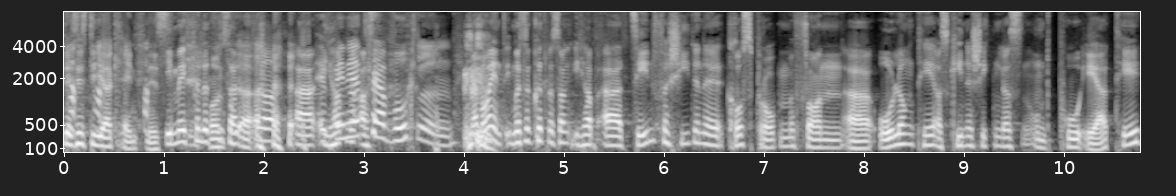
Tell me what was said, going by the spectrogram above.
das ist die Erkenntnis. Ich möchte dazu Und, sagen, äh, äh, Ich hab bin noch jetzt aus- für Wuchteln. Na, Moment, ich muss noch kurz mal sagen, ich habe äh, zehn verschiedene Kostproben von äh, Oolong-Tee aus China schicken lassen und Pu'er-Tee.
